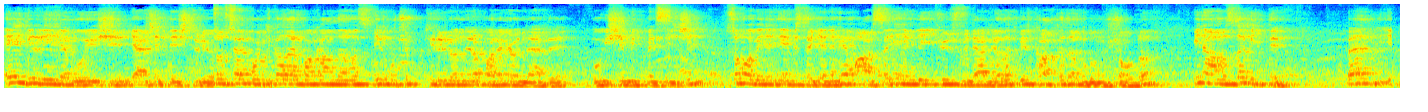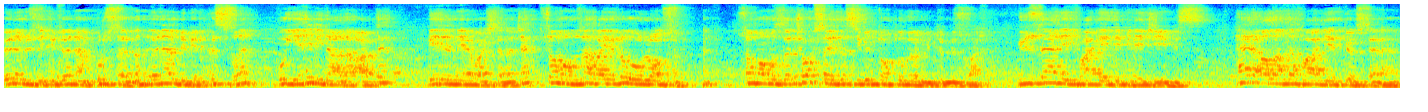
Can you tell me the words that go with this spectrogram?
El birliğiyle bu işi gerçekleştiriyor. Sosyal Politikalar Bakanlığımız 1,5 trilyon lira para gönderdi bu işin bitmesi için. Soma Belediye'miz de gene hem arsayı hem de 200 milyar liralık bir katkıda bulunmuş oldu. Binamız da bitti. Ben önümüzdeki dönem kurslarının önemli bir kısmı bu yeni binada artık verilmeye başlanacak. Soma'mıza hayırlı uğurlu olsun. Soma'mızda çok sayıda sivil toplum örgütümüz var. Yüzlerle ifade edebileceğimiz, her alanda faaliyet gösteren,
